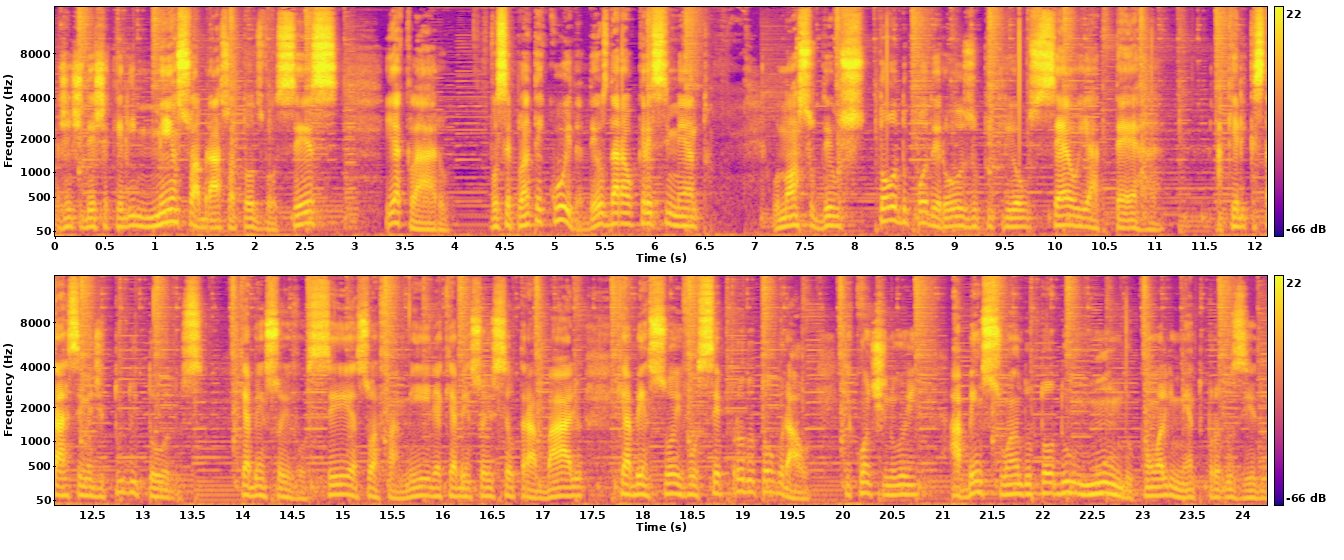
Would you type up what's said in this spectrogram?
A gente deixa aquele imenso abraço a todos vocês. E é claro, você planta e cuida, Deus dará o crescimento. O nosso Deus Todo-Poderoso que criou o céu e a terra, aquele que está acima de tudo e todos, que abençoe você, a sua família, que abençoe o seu trabalho, que abençoe você, produtor rural que continue abençoando todo o mundo com o alimento produzido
